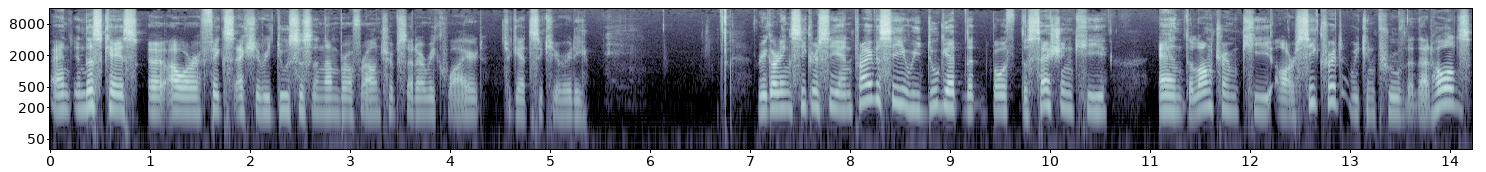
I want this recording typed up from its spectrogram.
And in this case, uh, our fix actually reduces the number of round trips that are required to get security. Regarding secrecy and privacy, we do get that both the session key and the long-term key are secret. We can prove that that holds.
